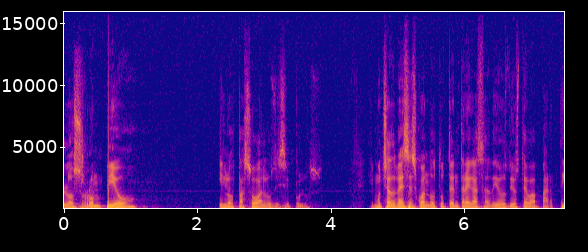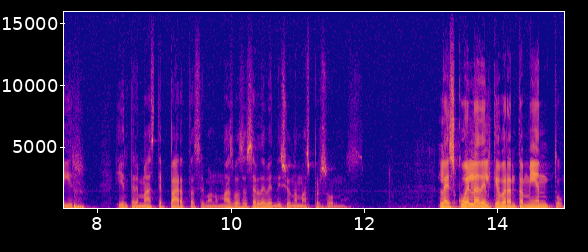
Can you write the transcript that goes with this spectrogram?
los rompió y los pasó a los discípulos. Y muchas veces cuando tú te entregas a Dios, Dios te va a partir. Y entre más te partas, hermano, más vas a ser de bendición a más personas. La escuela del quebrantamiento.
